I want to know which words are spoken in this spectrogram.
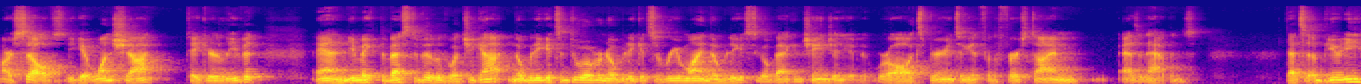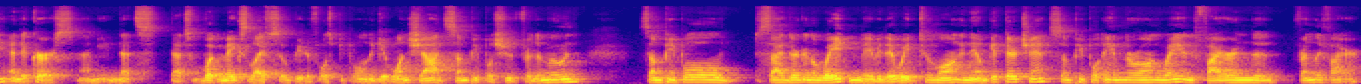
ourselves. You get one shot, take it or leave it and you make the best of it with what you got. Nobody gets a do-over, nobody gets a rewind, nobody gets to go back and change any of it. We're all experiencing it for the first time as it happens. That's a beauty and a curse. I mean, that's that's what makes life so beautiful is people only get one shot. Some people shoot for the moon. Some people decide they're going to wait and maybe they wait too long and they don't get their chance. Some people aim the wrong way and fire into friendly fire.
